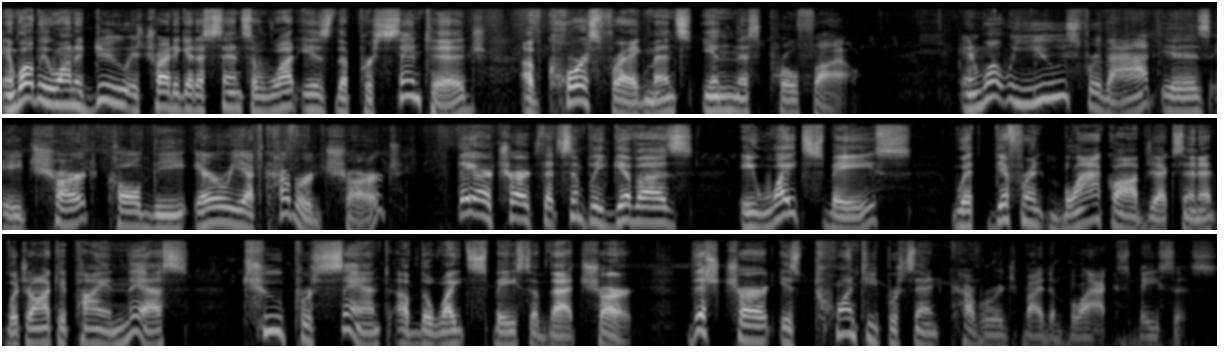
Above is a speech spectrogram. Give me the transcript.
And what we want to do is try to get a sense of what is the percentage of coarse fragments in this profile. And what we use for that is a chart called the area covered chart. They are charts that simply give us a white space with different black objects in it, which occupy in this 2% of the white space of that chart. This chart is 20% coverage by the black spaces.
